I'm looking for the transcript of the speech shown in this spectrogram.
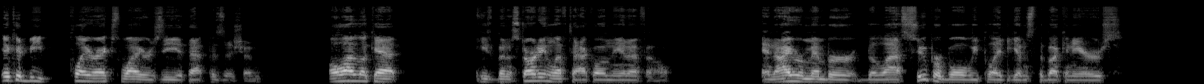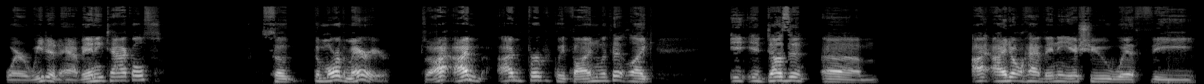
It could be player X, Y, or Z at that position. All I look at, he's been a starting left tackle in the NFL. And I remember the last Super Bowl we played against the Buccaneers where we didn't have any tackles. So the more the merrier. So I, am I'm, I'm perfectly fine with it. Like it, it doesn't um I, I don't have any issue with the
